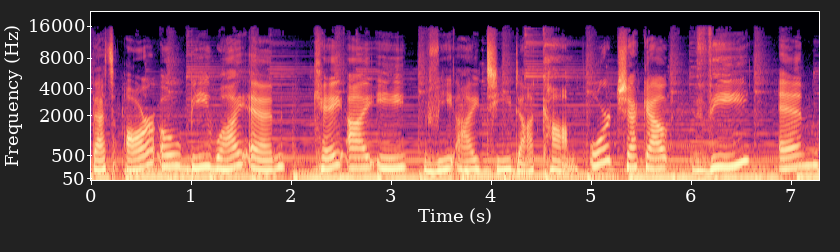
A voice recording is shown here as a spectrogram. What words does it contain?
That's R O B Y N K I E V I T.com. Or check out thenprd.com.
